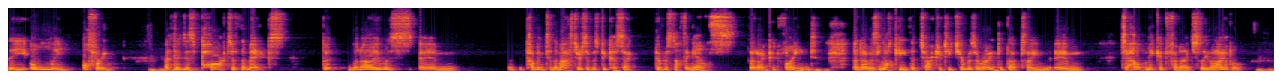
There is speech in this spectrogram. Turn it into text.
the only offering. Mm-hmm. I think it's part of the mix. But when I was um, coming to the masters, it was because I, there was nothing else that I could find. Mm-hmm. And I was lucky that Charter Teacher was around at that time um, to help make it financially viable. Mm-hmm.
